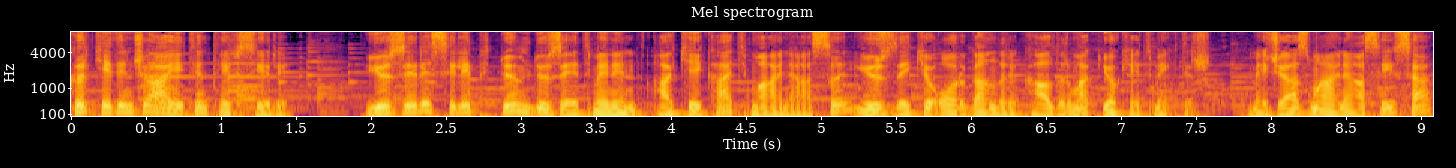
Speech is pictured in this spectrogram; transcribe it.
47. ayetin tefsiri Yüzleri silip dümdüz etmenin hakikat manası yüzdeki organları kaldırmak yok etmektir. Mecaz manası ise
